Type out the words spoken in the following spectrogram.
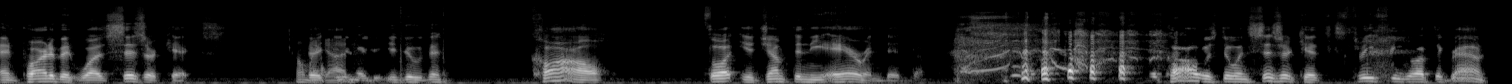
and part of it was scissor kicks. Oh my that, god. You, know, you do that. Carl thought you jumped in the air and did them. Carl was doing scissor kicks three feet off the ground.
